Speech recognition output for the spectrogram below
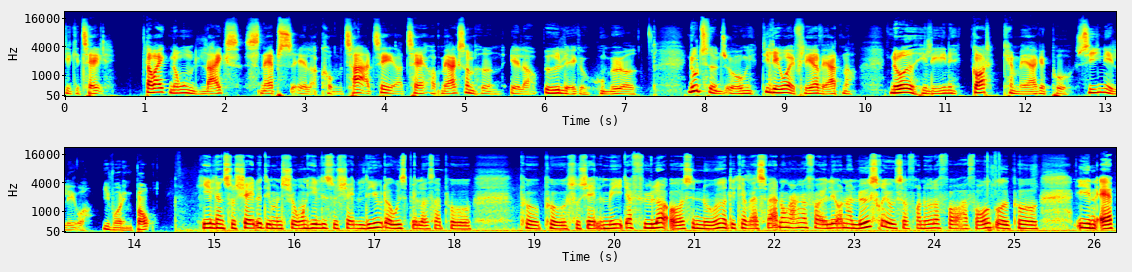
digital. Der var ikke nogen likes, snaps eller kommentarer til at tage opmærksomheden eller ødelægge humøret. Nutidens unge, de lever i flere verdener. Noget Helene godt kan mærke på sine elever i Vordingborg. Hele den sociale dimension, hele det sociale liv, der udspiller sig på på, på sociale medier fylder også noget, og det kan være svært nogle gange for eleverne at løsrive sig fra noget, der for, har foregået på, i en app,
